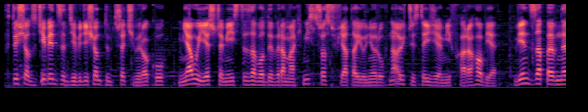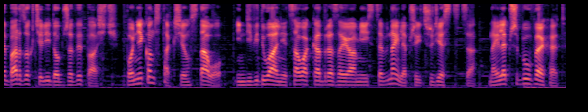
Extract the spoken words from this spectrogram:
W 1993 roku miały jeszcze miejsce zawody w ramach Mistrzostw Świata Juniorów na ojczystej ziemi w Harachowie, więc zapewne bardzo chcieli dobrze wypaść. Poniekąd tak się stało. Indywidualnie cała kadra zajęła miejsce w najlepszej trzydziestce. Najlepszy był Wechet,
